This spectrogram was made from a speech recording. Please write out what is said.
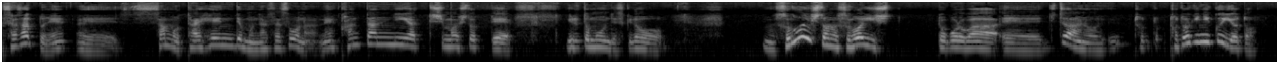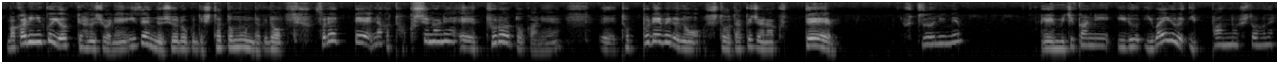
ささっとね、えー、さも大変でもなさそうなね、簡単にやってしまう人っていると思うんですけど、すごい人のすごいところは、えー、実はあの、届きにくいよと。分かりにくいよって話はね、以前の収録でしたと思うんだけど、それってなんか特殊なね、えー、プロとかね、え、トップレベルの人だけじゃなくて、普通にね、えー、身近にいる、いわゆる一般の人のね、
